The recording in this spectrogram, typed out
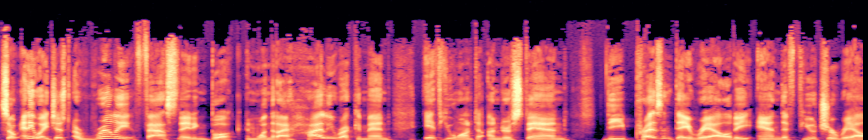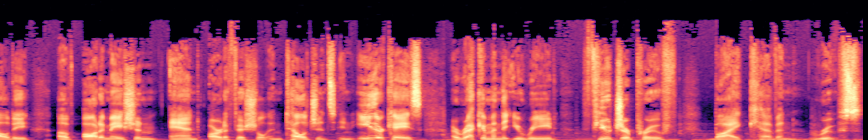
So, anyway, just a really fascinating book and one that I highly recommend if you want to understand the present day reality and the future reality of automation and artificial intelligence. In either case, I recommend that you read Future Proof by Kevin Roose.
